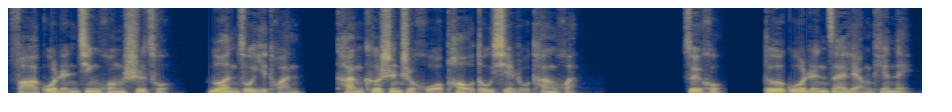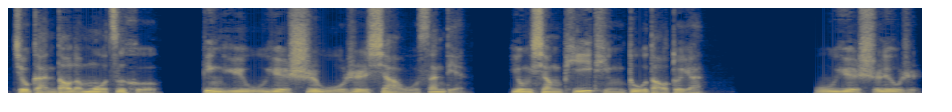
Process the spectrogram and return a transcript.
法国人惊慌失措，乱作一团，坦克甚至火炮都陷入瘫痪。最后，德国人在两天内就赶到了莫兹河，并于五月十五日下午三点用橡皮艇渡到对岸。五月十六日，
